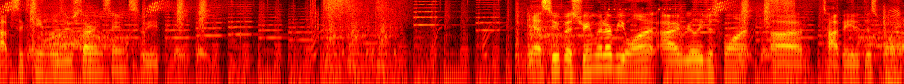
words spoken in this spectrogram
Top 16 loser starting soon? Sweet. Yeah, Supa, stream whatever you want. I really just want uh, top 8 at this point.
